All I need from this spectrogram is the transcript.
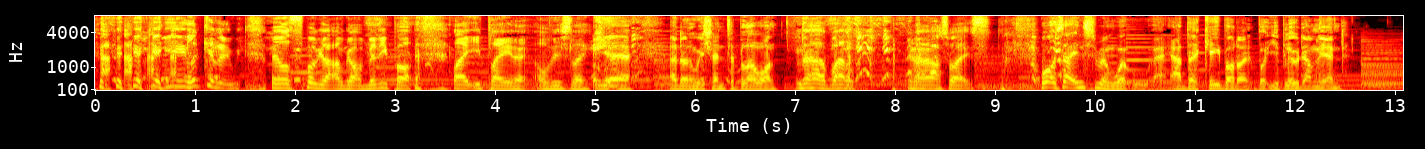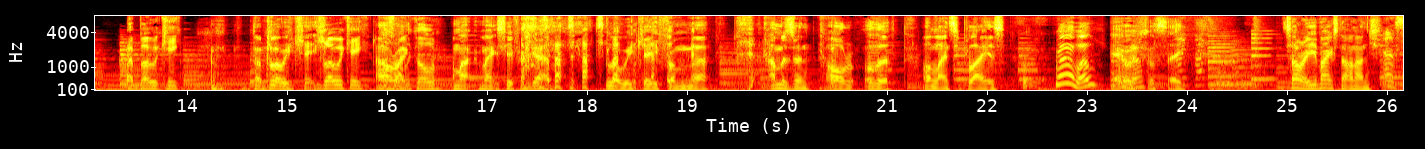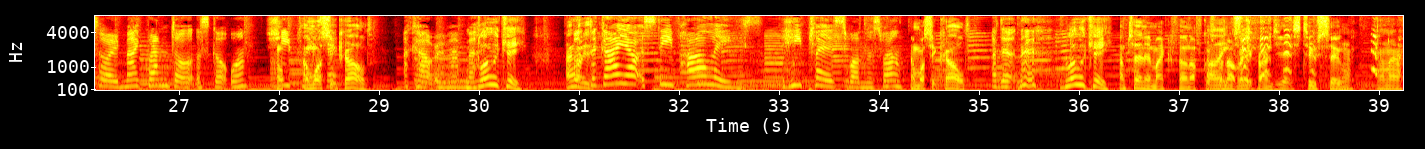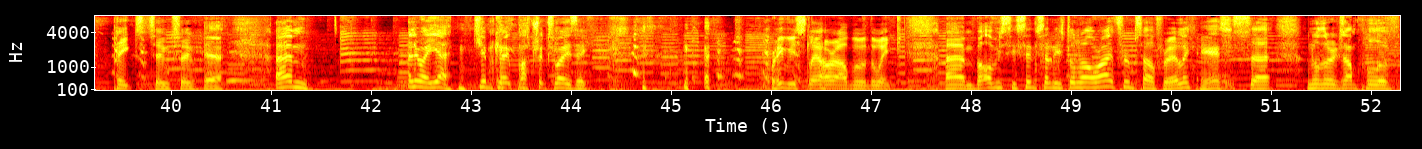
you're looking at me, all smug that I've got a MIDI pot, like you're playing it, obviously. yeah, I don't know which end to blow on. No, well, you know, that's why it's What was that instrument? What had a keyboard on it, but you blew down the end? a blowy key. A blowy key. Blowy key. That's All what they call them. I might, might see if I can get a blowy key from uh, Amazon or other online suppliers. Well, well. Yeah, we'll, we'll see. Sorry, your mic's not on, Ange. Oh, sorry, my granddaughter's got one. She Oh, and what's plays it called? I can't remember. Blowy key. Hang on, But the guy out of Steve Harley's, he plays one as well. and what's it called? I don't know. Blowy key. I'm turning the microphone off because I we're not think ready for Angie yet. It's too soon. I know. Peaked too soon. Yeah. Um. Anyway, yeah, Jim Kirk, Patrick Swayze. Previously our album of the week, um, but obviously since then he's done all right for himself. Really, Yes. It's uh, another example of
